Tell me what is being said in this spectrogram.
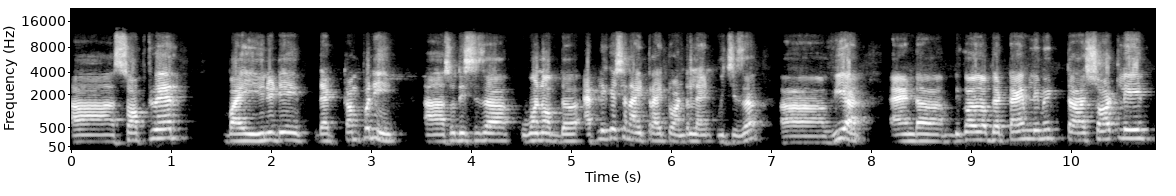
uh, software by Unity, that company. so this is a, one of the application I try to underline, which is a VR. And because of the time limit, shortly,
